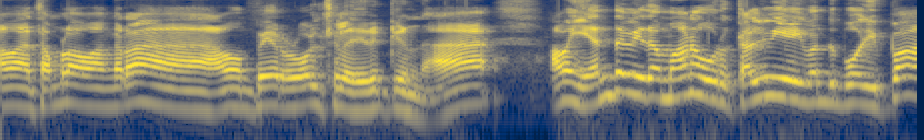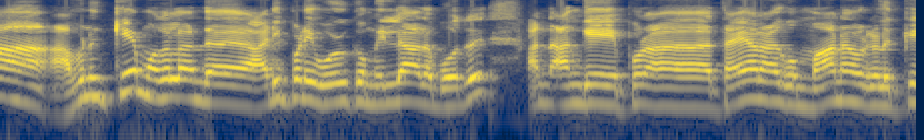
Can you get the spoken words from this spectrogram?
அவன் சம்பளம் வாங்குறான் அவன் பேர் ரோல்ஸில் இருக்குன்னா அவன் எந்த விதமான ஒரு கல்வியை வந்து போதிப்பான்? அவனுக்கே முதல்ல அந்த அடிப்படை ஒழுக்கம் இல்லாத போது அந்த அங்கே தயாராகும் மாணவர்களுக்கு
